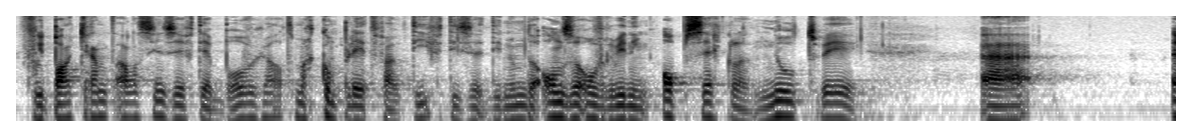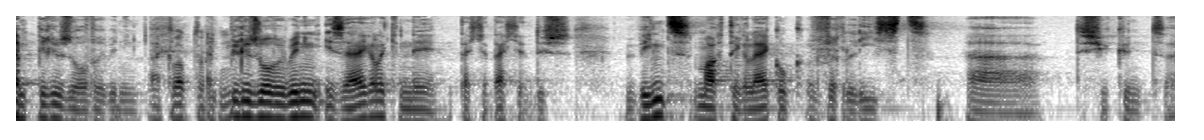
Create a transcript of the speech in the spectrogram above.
Voetbalkrant alleszins heeft hij boven gehaald, maar compleet foutief. Die, ze- die noemde onze overwinning opcirkelen 0-2 eh, een Pyrrhus-overwinning. Dat klopt toch Een? Pyrrhus-overwinning is eigenlijk, nee, dat je, dat je dus wint, maar tegelijk ook verliest. Eh, dus je kunt... eh,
